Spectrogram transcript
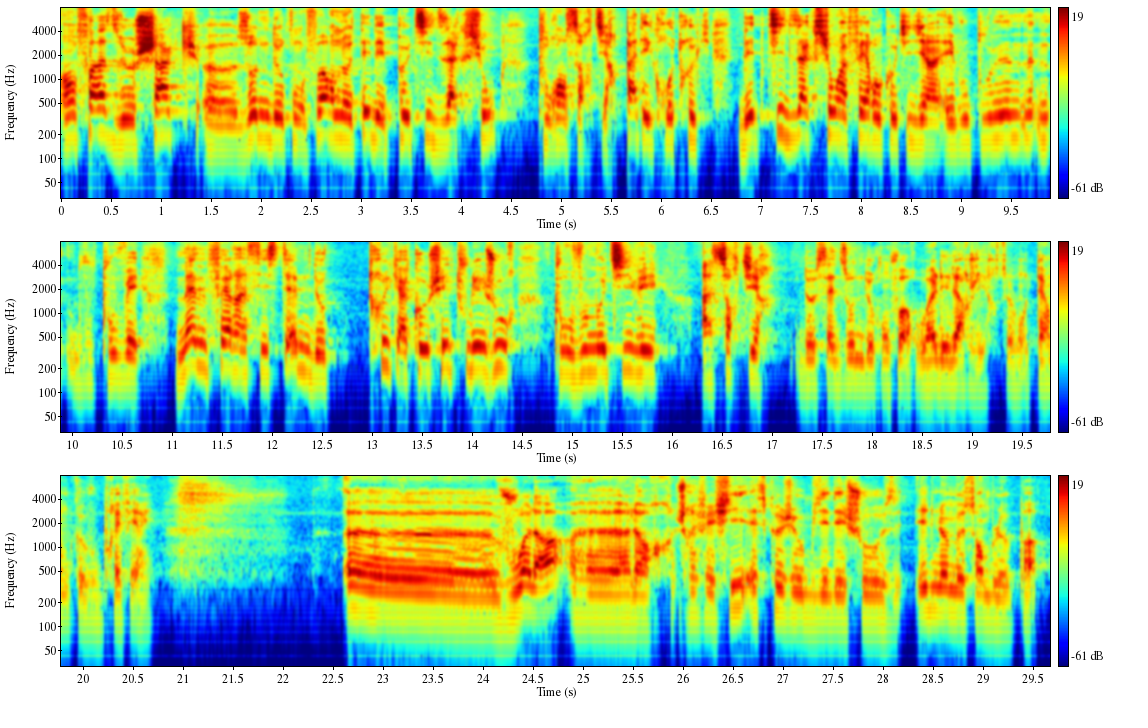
en face de chaque euh, zone de confort noter des petites actions pour en sortir, pas des gros trucs, des petites actions à faire au quotidien. Et vous pouvez, même faire un système de trucs à cocher tous les jours pour vous motiver à sortir de cette zone de confort ou à l'élargir selon le terme que vous préférez. Euh, voilà, euh, alors je réfléchis, est-ce que j'ai oublié des choses? Il ne me semble pas.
